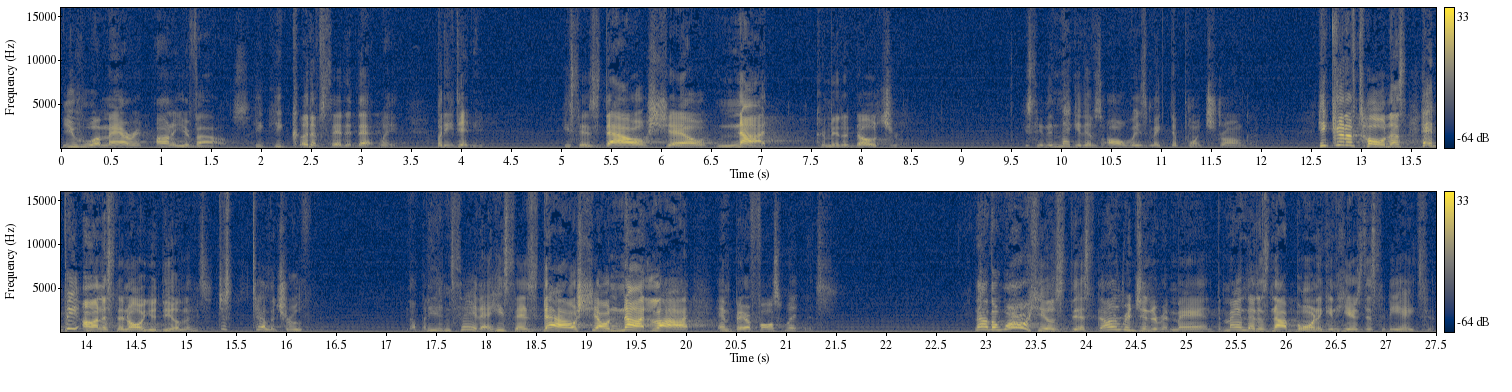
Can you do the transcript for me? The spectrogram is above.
You who are married, honor your vows. He, he could have said it that way, but He didn't. He says, Thou shalt not commit adultery. You see, the negatives always make the point stronger. He could have told us, Hey, be honest in all your dealings, just tell the truth. No, but he didn't say that. He says, Thou shalt not lie and bear false witness. Now, the world hears this. The unregenerate man, the man that is not born again, hears this and he hates it.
